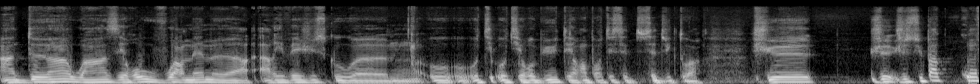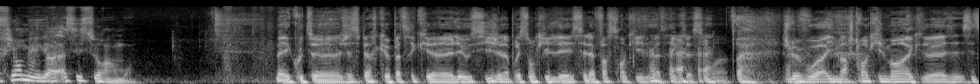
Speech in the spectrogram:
un 2-1 ou un 1-0, ou voire même euh, arriver jusqu'au euh, au tir au but et remporter cette, cette victoire. Je je je suis pas confiant, mais assez serein moi. Bah écoute, euh, j'espère que Patrick euh, l'est aussi. J'ai l'impression qu'il l'est. C'est la force tranquille, Patrick. De toute façon, hein. Je le vois. Il marche tranquillement avec euh, cette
